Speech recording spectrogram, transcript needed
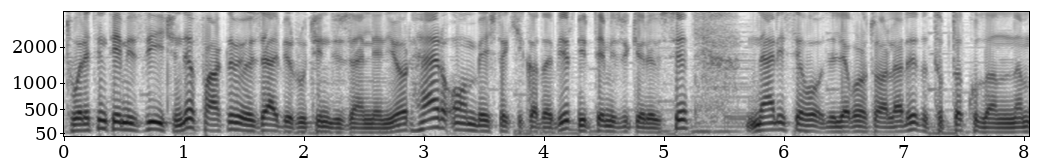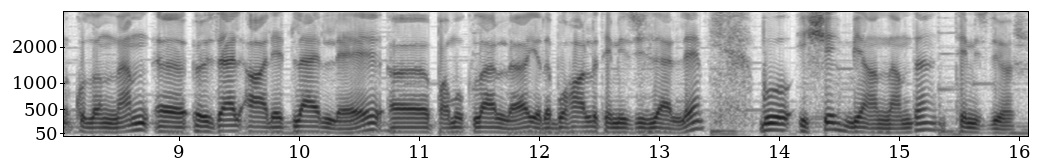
Tuvaletin temizliği için de farklı ve özel bir rutin düzenleniyor. Her 15 dakikada bir bir temizlik görevlisi neredeyse laboratuvarlarda da tıpta kullanılan, kullanılan e, özel aletlerle, e, pamuklarla ya da buharlı temizcilerle bu işi bir anlamda temizliyor.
